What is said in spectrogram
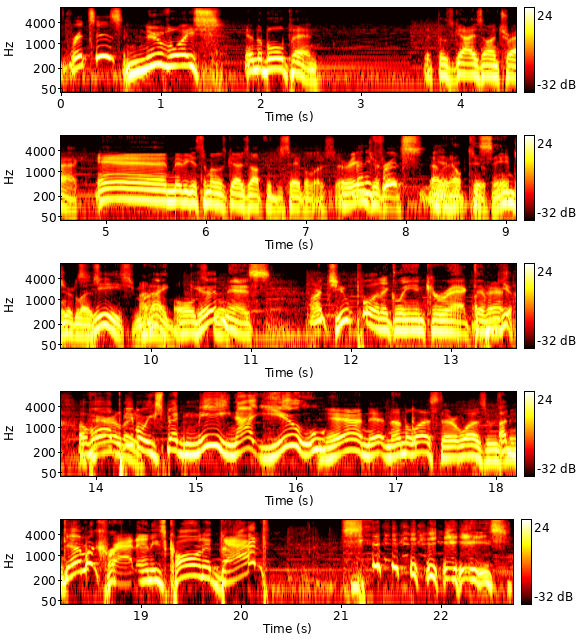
Fritz is? New voice in the bullpen. Get those guys on track. And maybe get some of those guys off the disabled list. Or Benny injured Fritz? list. That Yeah, would help too. disabled. Injured list. Jeez, my school. goodness. Aren't you politically incorrect? Appar- you, of all people, expect me, not you. Yeah, nonetheless, there it was. It was A me. Democrat, and he's calling it that? Jeez.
